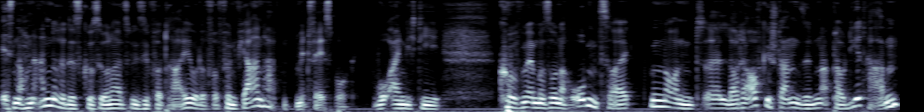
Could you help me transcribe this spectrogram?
ist noch eine andere Diskussion, als wir sie vor drei oder vor fünf Jahren hatten mit Facebook, wo eigentlich die Kurven immer so nach oben zeigten und äh, Leute aufgestanden sind und applaudiert haben.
